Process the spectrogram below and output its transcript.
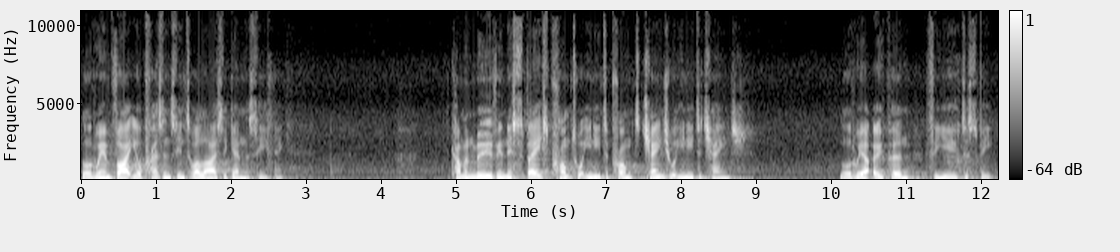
Lord, we invite your presence into our lives again this evening. Come and move in this space, prompt what you need to prompt, change what you need to change. Lord, we are open for you to speak.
